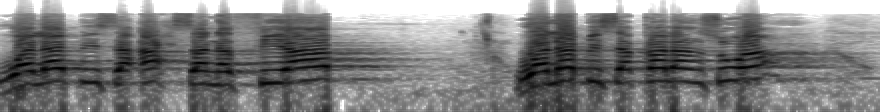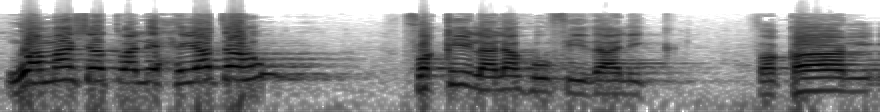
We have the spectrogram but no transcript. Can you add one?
walabisa ahsana thiyab walabisa qalansuwa wamashata lihyatahu faqila lahu fi dhalik faqal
